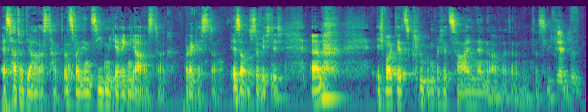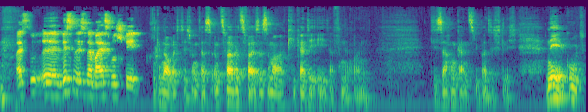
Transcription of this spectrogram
Es hat heute Jahrestag, und zwar den siebenjährigen Jahrestag. Oder gestern. Ist auch nicht so wichtig. Ähm, ich wollte jetzt klug irgendwelche Zahlen nennen, aber dann das lief Sehr schön. Weißt du, äh, Wissen ist, wer weiß, wo es steht. Genau, richtig. Und das im Zweifelsfall ist es immer kicker.de, da findet man die Sachen ganz übersichtlich. Nee, gut.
